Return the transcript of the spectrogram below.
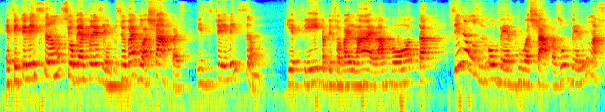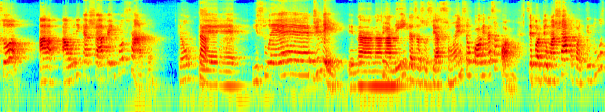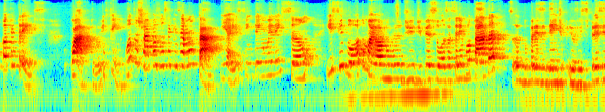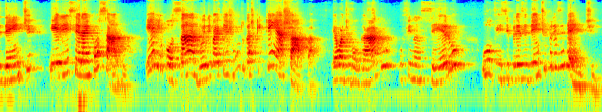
É feita eleição. Se houver, por exemplo, se houver duas chapas, existe a eleição que é feita, a pessoa vai lá, ela vota. Se não houver duas chapas, houver uma só, a, a única chapa é empossada. Então, tá. é, isso é de lei. Na, na, na, lei das associações ocorre dessa forma. Você pode ter uma chapa, pode ter duas, pode ter três, quatro, enfim, quantas chapas você quiser montar. E aí sim tem uma eleição e se vota o maior número de, de pessoas a serem votadas, do presidente e o vice-presidente, ele será empossado. Ele empossado, ele vai ter junto das que quem é a chapa? é o advogado, o financeiro, o vice-presidente e o presidente.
